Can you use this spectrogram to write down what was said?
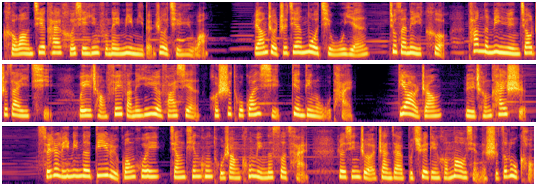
渴望揭开和谐音符内秘密的热切欲望。两者之间默契无言。就在那一刻，他们的命运交织在一起，为一场非凡的音乐发现和师徒关系奠定了舞台。第二章，旅程开始。随着黎明的第一缕光辉将天空涂上空灵的色彩，热心者站在不确定和冒险的十字路口，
